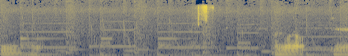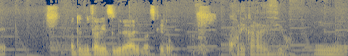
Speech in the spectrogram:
うん、うん。あれは、ね、あと2ヶ月ぐらいありますけど。これからですよ。うん。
